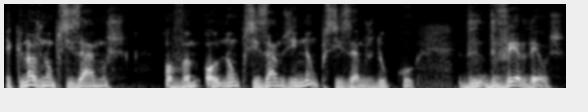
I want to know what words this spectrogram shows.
É que nós não precisamos, ou, vamos, ou não precisamos e não precisamos do, de, de ver Deus.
